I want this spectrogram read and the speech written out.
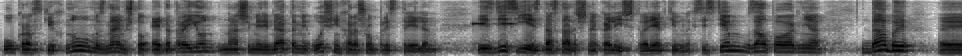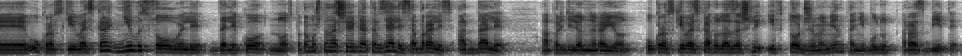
укровских. Но мы знаем, что этот район нашими ребятами очень хорошо пристрелен. И здесь есть достаточное количество реактивных систем залпового огня, дабы э, укровские войска не высовывали далеко нос. Потому что наши ребята взяли, собрались, отдали определенный район. Укровские войска туда зашли, и в тот же момент они будут разбиты.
